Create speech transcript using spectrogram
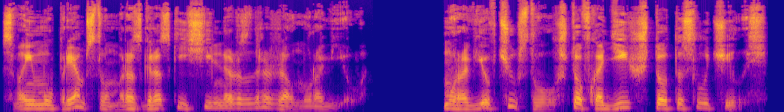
Своим упрямством Разградский сильно раздражал Муравьева. Муравьев чувствовал, что входи что-то случилось.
